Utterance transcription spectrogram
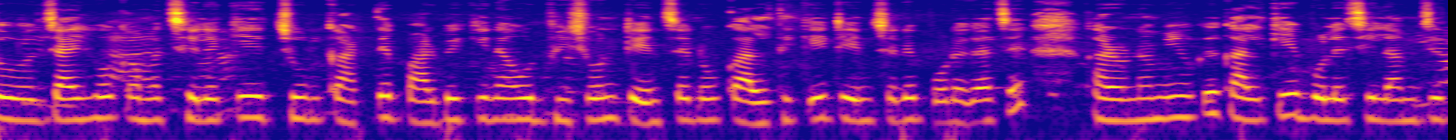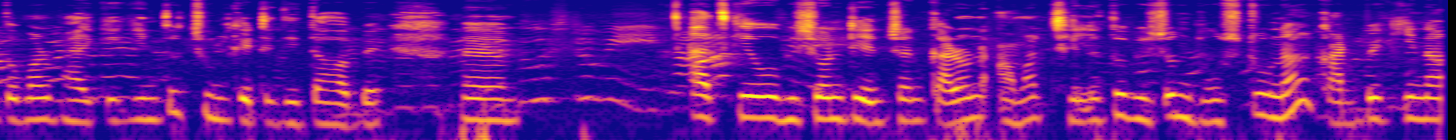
তো যাই হোক আমার ছেলেকে চুল কাটতে পারবে কিনা ওর ভীষণ টেনশন ও কাল থেকেই টেনশনে পড়ে গেছে। কারণ আমি ওকে কালকেই বলেছিলাম যে তোমার ভাইকে কিন্তু চুল কেটে দিতে হবে। আহ, আজকে ও ভীষণ টেনশন কারণ আমার ছেলে তো ভীষণ দুষ্টু না, কাটবে কি না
